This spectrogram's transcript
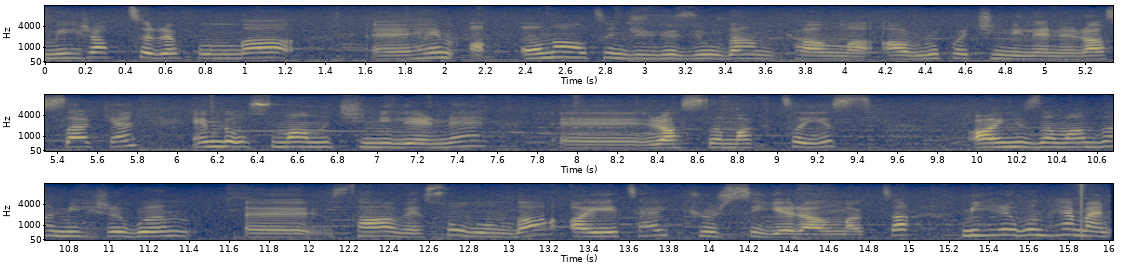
Mihrap tarafında hem 16. yüzyıldan kalma Avrupa Çinlilerine rastlarken hem de Osmanlı Çinlilerine e, rastlamaktayız. Aynı zamanda mihrabın e, sağ ve solunda ayetel kürsi yer almakta. Mihrabın hemen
